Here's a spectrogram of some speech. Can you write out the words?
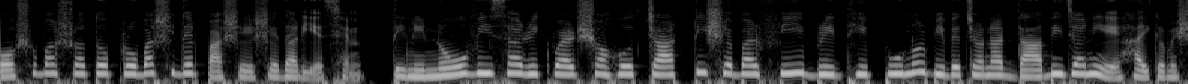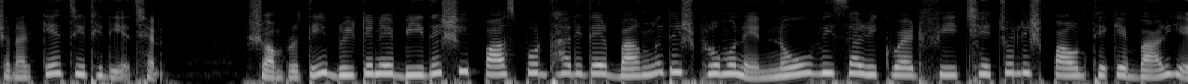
বসবাসরত প্রবাসীদের পাশে এসে দাঁড়িয়েছেন। তিনি নো ভিসা রিকোয়ার্ড সহ চারটি সেবার ফি বৃদ্ধি পুনর্বিবেচনার দাবি জানিয়ে হাইকমিশনারকে চিঠি দিয়েছেন। সম্প্রতি ব্রিটেনে বিদেশি পাসপোর্টধারীদের বাংলাদেশ ভ্রমণে নো ভিসা রিকোয়ার্ড ফি ছেচল্লিশ পাউন্ড থেকে বাড়িয়ে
